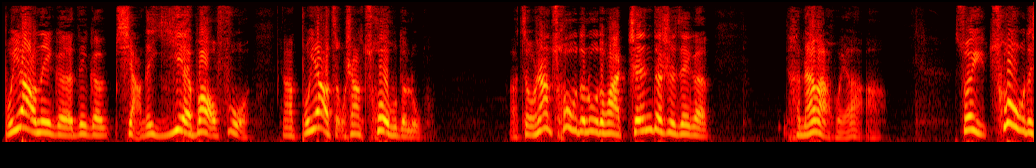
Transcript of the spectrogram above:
不要那个那个想着一夜暴富啊！不要走上错误的路啊！走上错误的路的话，真的是这个很难挽回了啊！所以错误的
